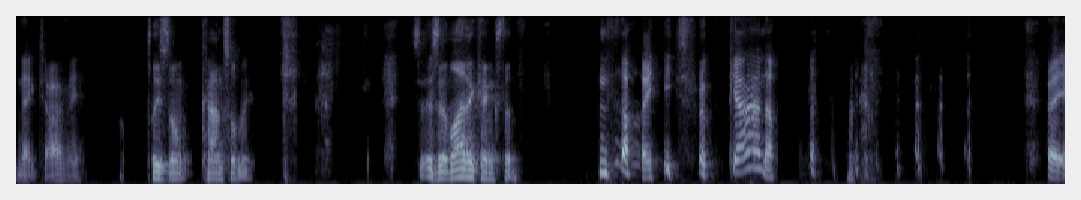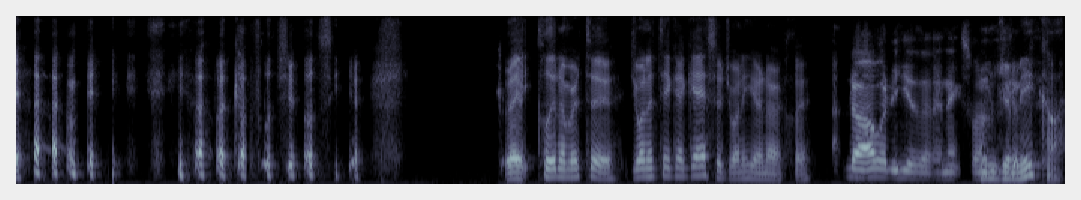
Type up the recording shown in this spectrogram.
Nick Jarvie. Please don't cancel me. Is it Laryea Kingston? No, he's from Ghana. Right. you have a couple of shows here. Right, clue number two. Do you want to take a guess or do you want to hear another clue? No, I want to hear the next one. From Jamaica.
